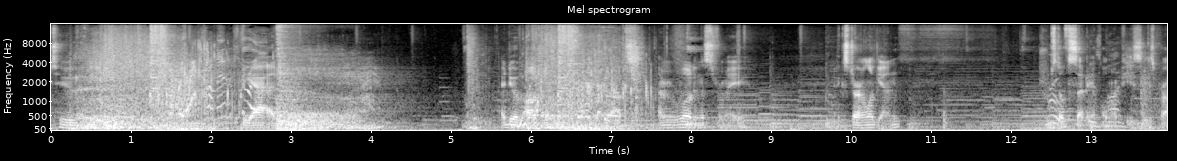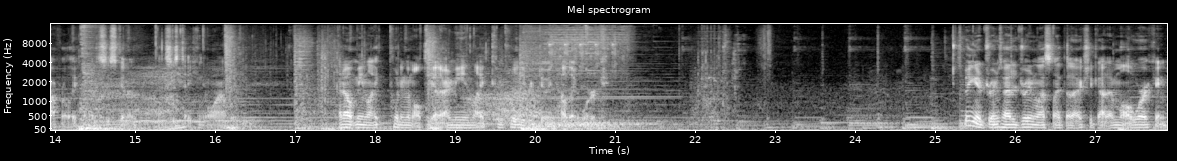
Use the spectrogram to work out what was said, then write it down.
to the, Coming ad. I do apologize for the hiccups. I'm loading this from a external again. I'm still setting up all my PCs properly. It's just gonna, it's just taking a while. I don't mean like putting them all together, I mean like completely redoing how they work. Speaking of dreams, I had a dream last night that I actually got them all working.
